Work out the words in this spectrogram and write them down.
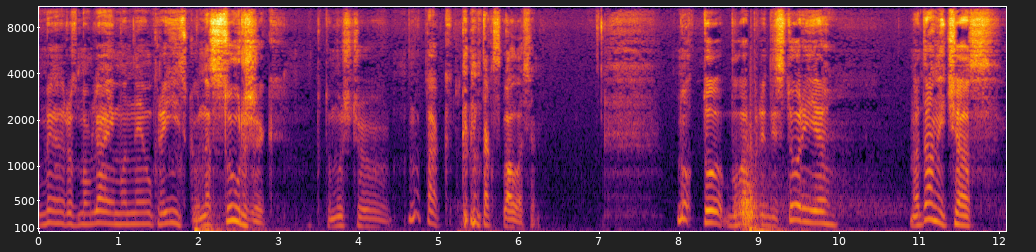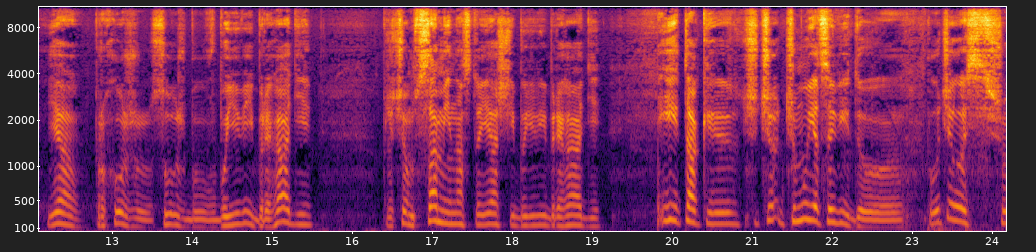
ми розмовляємо не українською, у суржик. Тому що, ну так, так склалося. Ну, то була предісторія. На даний час я проходжу службу в бойовій бригаді, причому в самій настоящій бойовій бригаді. І так, е, чому я це відео? Получилось, що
